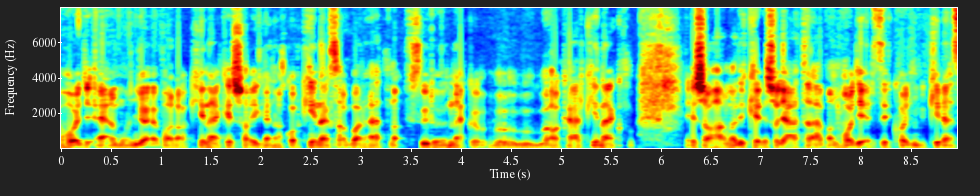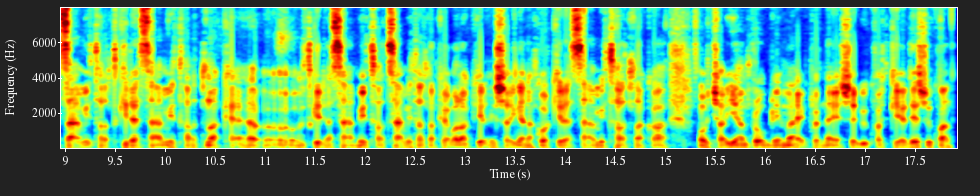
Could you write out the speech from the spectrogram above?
hogy elmondja-e valakinek, és ha igen, akkor kinek, szóval barátnak, szülőnek, akárkinek. És a harmadik kérdés, hogy általában hogy érzik, hogy kire számíthat, kire számíthatnak-e, kire számíthat, számíthatnak-e valakire, és ha igen, akkor kire számíthatnak, a, hogyha ilyen problémájuk, vagy nehézségük, vagy kérdésük van.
